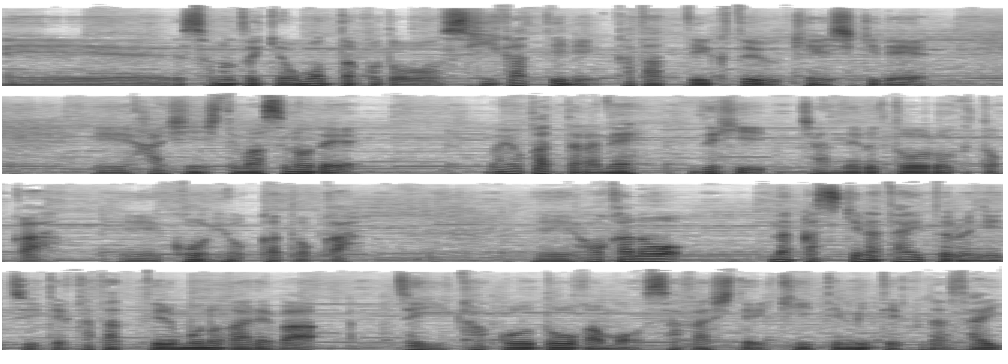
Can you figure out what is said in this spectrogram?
えその時思ったことを好き勝手に語っていくという形式で、え配信してますので、まあ、よかったらね、ぜひチャンネル登録とか、え高評価とか、え他のなんか好きなタイトルについて語っているものがあれば、ぜひ加工動画も探して聞いてみてください。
